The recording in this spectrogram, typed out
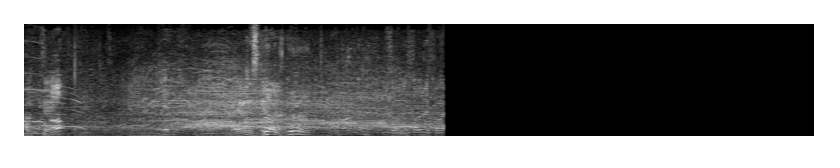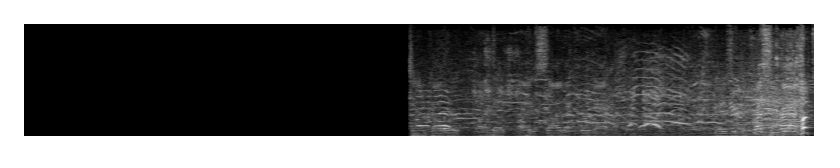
Tough kick. It is good. So the 35. Sam Calvert lined up by his side at fullback. Goes to the pressing rack.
